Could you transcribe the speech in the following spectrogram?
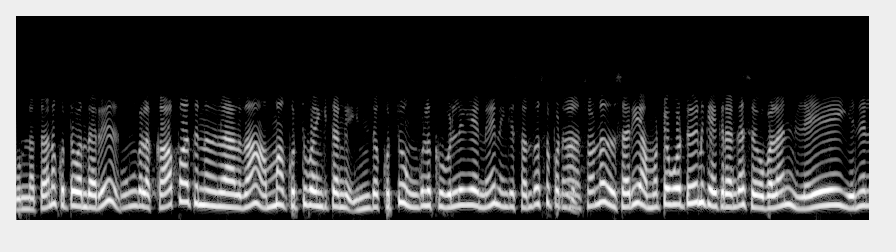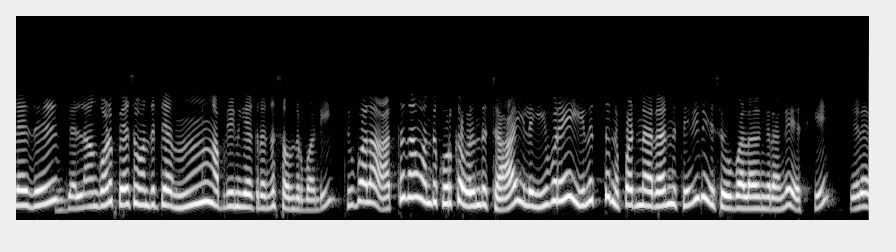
உன்னைத்தானே குத்து வந்தார். உங்களை காப்பாற்றினதுனால தான் அம்மா குத்து வாங்கிட்டாங்க. இந்த குத்து உங்களுக்கு இல்லையேன்னு நீங்கள் சந்தோஷப்படுங்க சொன்னது சரியா? முட்டை ஓட்டுன்னு கேட்குறாங்க சிவபாலன். லே என்னலே இது எல்லாம் கூட பேச வந்துட்டேன் ம் அப்படின்னு கேட்குறாங்க சவுந்தரபாண்டி. சிவபாலா அத்தை தான் வந்து குறுக்க விழுந்துச்சா? இல்லை இவரே இழுத்து நிப்பாட்டினாரான்னு தெரியலையே சிவபாலாங்கிறாங்க எஸ்கே. இல்லை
